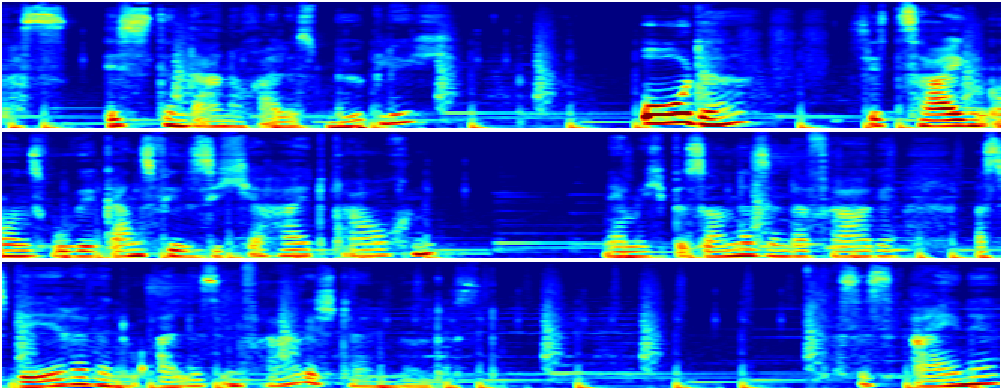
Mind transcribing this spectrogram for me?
was ist denn da noch alles möglich? Oder Sie zeigen uns, wo wir ganz viel Sicherheit brauchen, nämlich besonders in der Frage, was wäre, wenn du alles in Frage stellen würdest? Das ist eine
